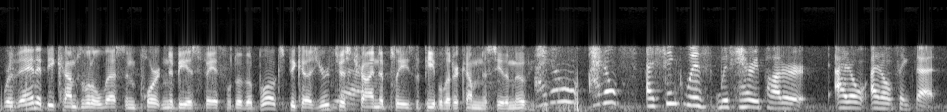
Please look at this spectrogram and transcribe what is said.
Where then it becomes a little less important to be as faithful to the books because you're just trying to please the people that are coming to see the movies. I don't I don't I think with with Harry Potter I don't I don't think that Yeah,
